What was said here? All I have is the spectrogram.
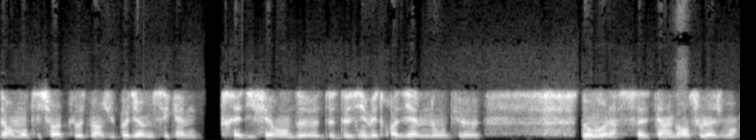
de remonter sur la plus haute marge du podium. C'est quand même très différent de, de deuxième et troisième, donc euh, donc voilà, ça a été un grand soulagement.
